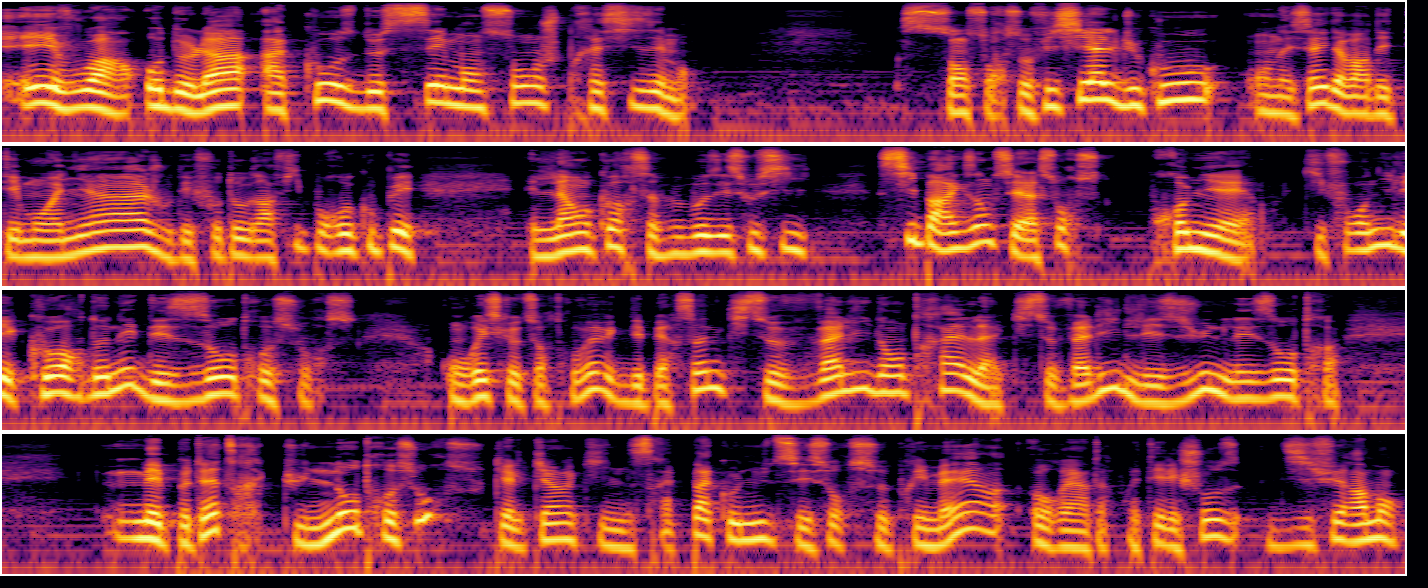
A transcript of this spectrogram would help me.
et voire au-delà à cause de ces mensonges précisément. Sans source officielle, du coup, on essaye d'avoir des témoignages ou des photographies pour recouper. Et là encore, ça peut poser souci. Si par exemple c'est la source première qui fournit les coordonnées des autres sources, on risque de se retrouver avec des personnes qui se valident entre elles, qui se valident les unes les autres. Mais peut-être qu'une autre source, quelqu'un qui ne serait pas connu de ses sources primaires, aurait interprété les choses différemment.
